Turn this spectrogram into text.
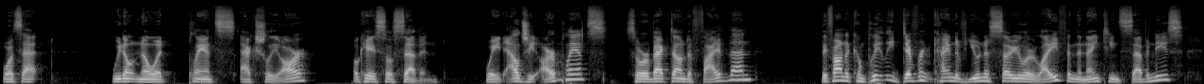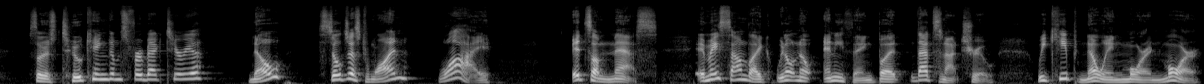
What's that? We don't know what plants actually are? Okay, so seven. Wait, algae are plants? So we're back down to five then? They found a completely different kind of unicellular life in the 1970s? So there's two kingdoms for bacteria? No? Still just one? Why? It's a mess. It may sound like we don't know anything, but that's not true. We keep knowing more and more.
